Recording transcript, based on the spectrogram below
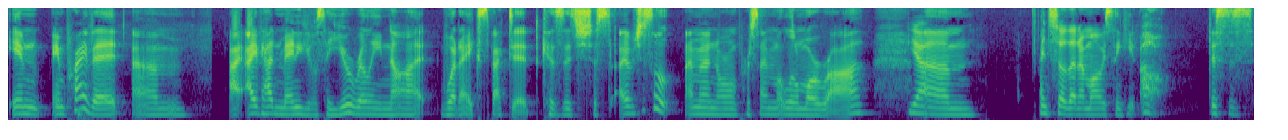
in in private. Um, I, I've had many people say you're really not what I expected because it's just I'm just a, I'm a normal person. I'm a little more raw. Yeah. Um, and so then I'm always thinking, oh, this is.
